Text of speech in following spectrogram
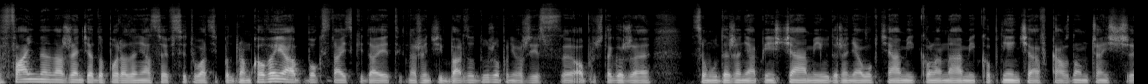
fajne narzędzia do poradzenia sobie w sytuacji podbramkowej, a boks tajski daje tych narzędzi bardzo dużo, ponieważ jest e, oprócz tego, że są uderzenia pięściami, uderzenia łokciami, kolanami, kopnięcia w każdą część e,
